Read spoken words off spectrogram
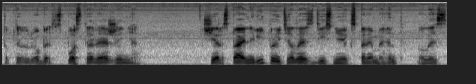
тобто робить спостереження. Ще раз, правильна відповідь, Олесь здійснює експеримент. Олесь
